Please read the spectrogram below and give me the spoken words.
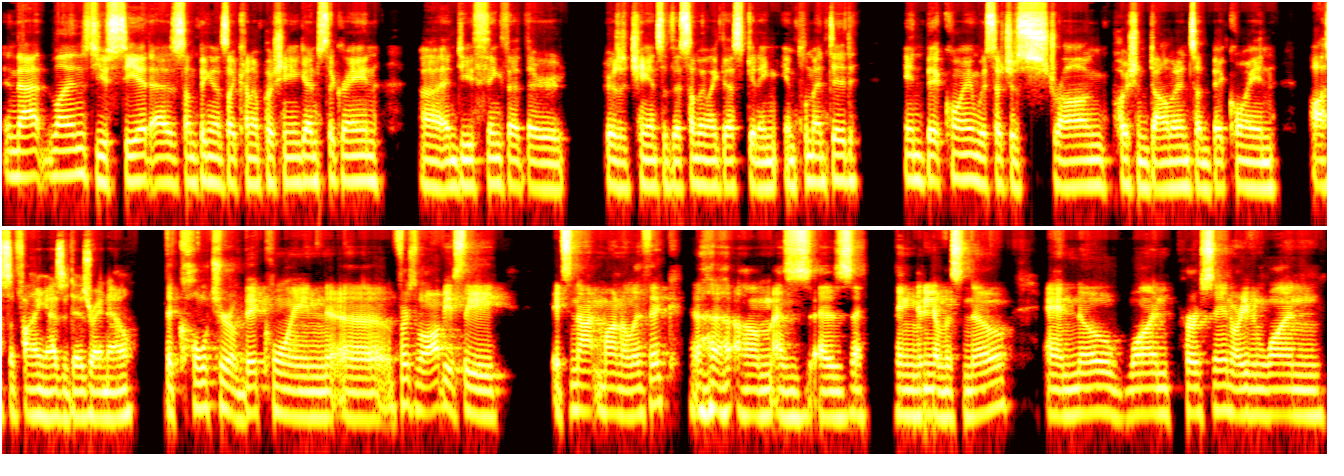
in that lens? Do you see it as something that's like kind of pushing against the grain? Uh, and do you think that there there's a chance of this something like this getting implemented in Bitcoin with such a strong push and dominance on Bitcoin ossifying as it is right now? The culture of Bitcoin, uh, first of all, obviously, it's not monolithic, um, as as I think many of us know, and no one person or even one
